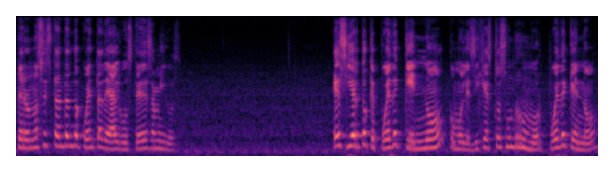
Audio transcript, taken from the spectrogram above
Pero no se están dando cuenta de algo ustedes amigos. Es cierto que puede que no, como les dije, esto es un rumor, puede que no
